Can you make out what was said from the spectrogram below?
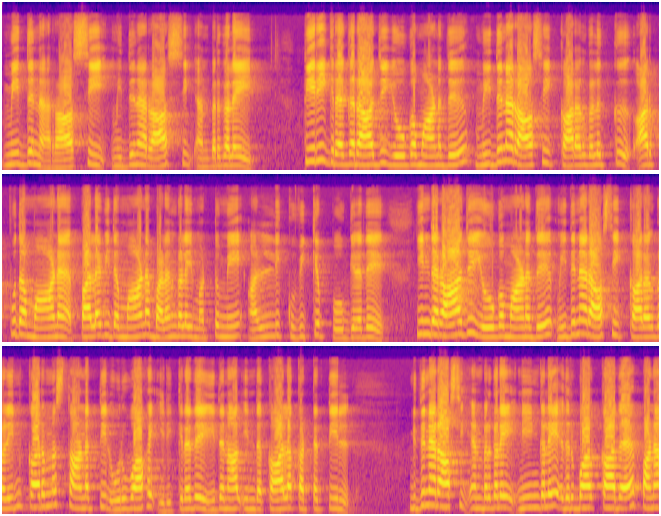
மிதுன ராசி மிதுன ராசி அன்பர்களே திரி ராஜ யோகமானது மிதுன ராசிக்காரர்களுக்கு அற்புதமான பலவிதமான பலன்களை மட்டுமே அள்ளி குவிக்கப் போகிறது. இந்த ராஜ யோகமானது மிதுன ராசிக்காரர்களின் கர்மஸ்தானத்தில் உருவாக இருக்கிறது. இதனால் இந்த காலகட்டத்தில் மிதுன ராசி என்பர்களே நீங்களே எதிர்பார்க்காத பண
